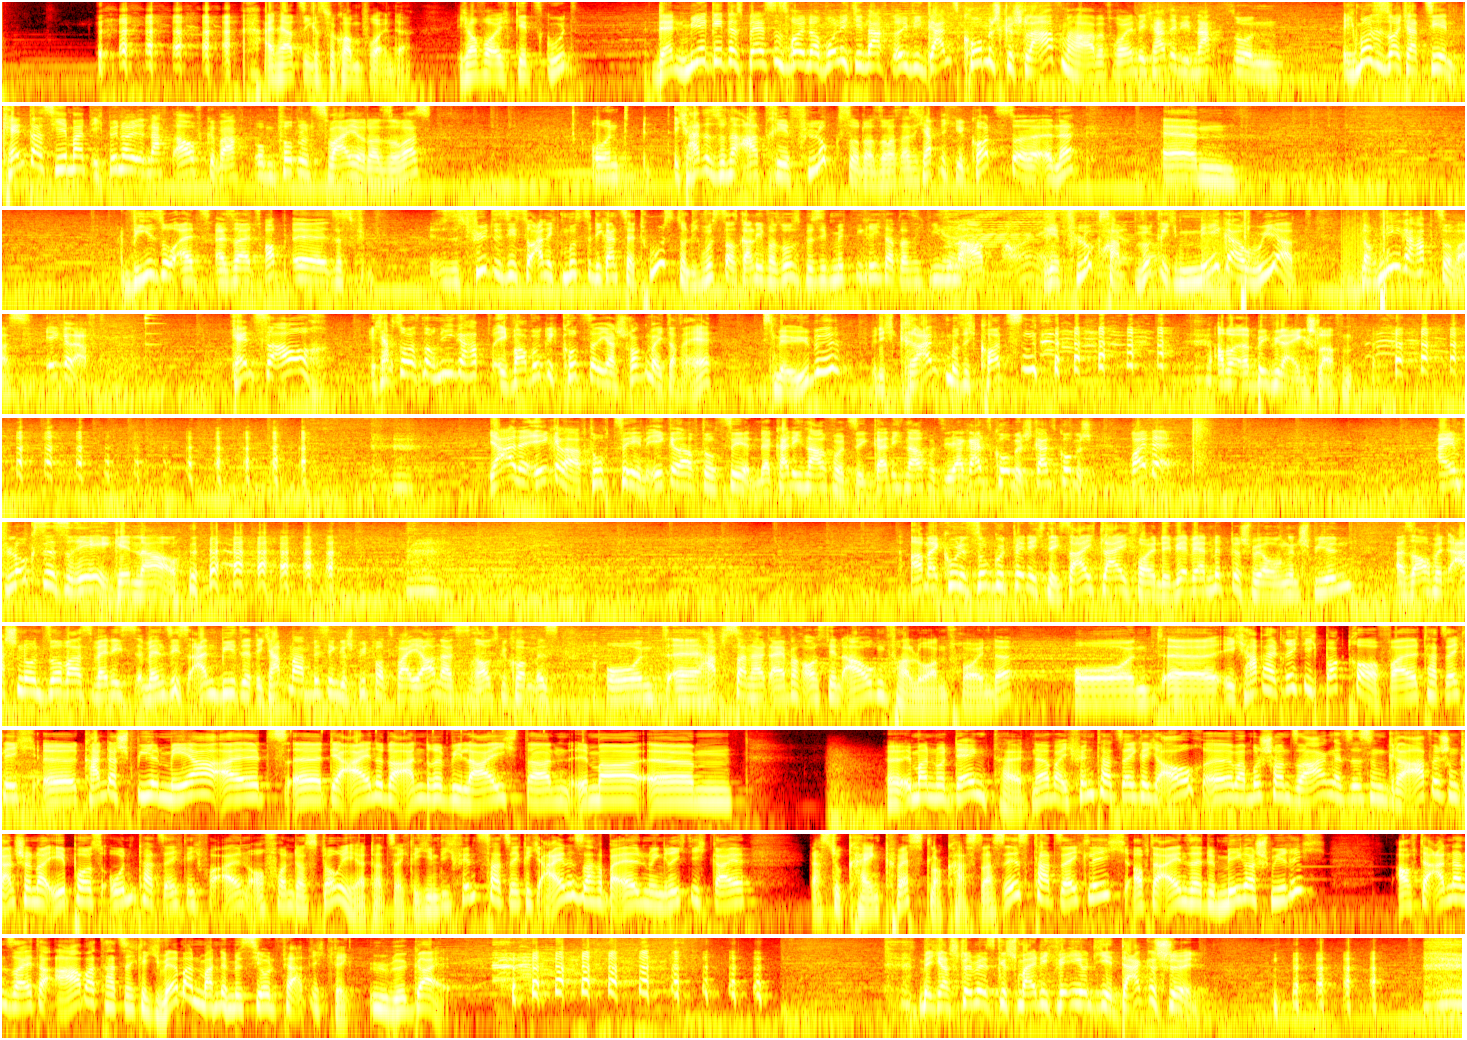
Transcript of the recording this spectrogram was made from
Ein herzliches Willkommen, Freunde. Ich hoffe, euch geht's gut. Denn mir geht es bestens, Freunde, obwohl ich die Nacht irgendwie ganz komisch geschlafen habe, Freunde. Ich hatte die Nacht so ein... Ich muss es euch erzählen. Kennt das jemand? Ich bin heute Nacht aufgewacht um Viertel zwei oder sowas. Und ich hatte so eine Art Reflux oder sowas. Also ich habe nicht gekotzt, oder, ne? Ähm... Wie so, als, also als ob, äh, das es fühlte sich so an, ich musste die ganze Zeit husten und ich wusste auch gar nicht, was los ist, bis ich mitgekriegt habe, dass ich wie so eine Art Reflux habe. Wirklich mega weird. Noch nie gehabt sowas. Ekelhaft. Kennst du auch? Ich habe sowas noch nie gehabt. Ich war wirklich kurzzeitig erschrocken, weil ich dachte, hä? Ist mir übel? Bin ich krank? Muss ich kotzen? Aber äh, bin ich wieder eingeschlafen. ja, ne, ekelhaft. Hoch 10. Ekelhaft hoch 10. Da kann ich nachvollziehen. Kann ich nachvollziehen. Ja, ganz komisch. Ganz komisch. Freunde, ein fluxes Reh, genau. Aber mein Cooles, so gut bin ich nicht. Sag ich gleich, Freunde. Wir werden Mitbeschwörungen spielen. Also auch mit Aschen und sowas, wenn es wenn sich's anbietet. Ich habe mal ein bisschen gespielt vor zwei Jahren, als es rausgekommen ist. Und äh, hab's dann halt einfach aus den Augen verloren, Freunde. Und äh, ich habe halt richtig Bock drauf, weil tatsächlich äh, kann das Spiel mehr als äh, der ein oder andere vielleicht dann immer... Ähm, äh, immer nur denkt halt, ne? Aber ich finde tatsächlich auch, äh, man muss schon sagen, es ist ein grafisch ein ganz schöner Epos und tatsächlich vor allem auch von der Story her tatsächlich. Und ich finde es tatsächlich eine Sache bei Elden Ring richtig geil, dass du keinen Questlog hast. Das ist tatsächlich auf der einen Seite mega schwierig, auf der anderen Seite aber tatsächlich, wenn man mal eine Mission fertig kriegt, übel geil. Michas Stimme ist geschmeidig wie eh und je. Dankeschön.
